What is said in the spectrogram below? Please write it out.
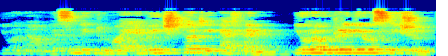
You are now listening to my MH30 FM, your own radio station.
